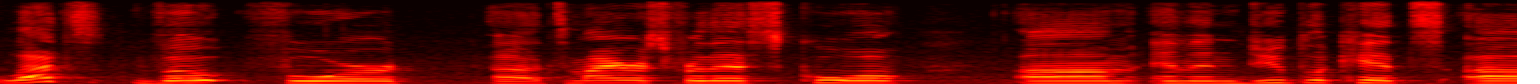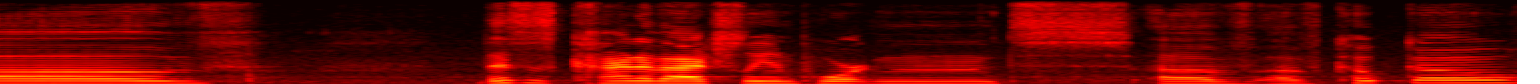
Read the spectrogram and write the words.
let's vote for uh, Tomyris for this. Cool. Um, and then duplicates of this is kind of actually important of of Coco.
